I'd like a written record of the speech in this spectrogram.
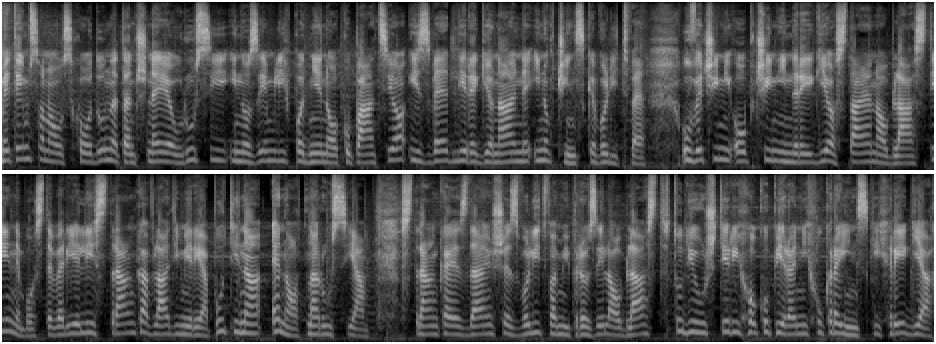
Medtem so na vzhodu, natančneje v Rusiji in ozemljih pod njeno okupacijo, izvedli regionalne in občinske volitve. V večini občin in regij ostaja na oblasti, ne boste verjeli, stranka Vladimirja Putina, enotna Rusija. Stranka je zdaj še z volitvami prevzela oblast tudi v štirih okupiranih ukrajinskih regijah,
